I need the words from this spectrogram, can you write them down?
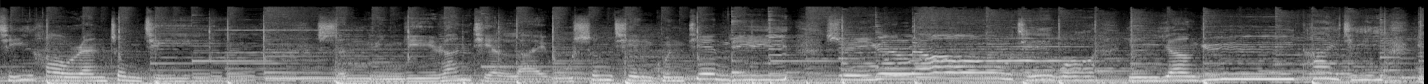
气浩然正气。神韵依然天籁无声乾坤天地。谁愿了解我阴阳与太极？有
